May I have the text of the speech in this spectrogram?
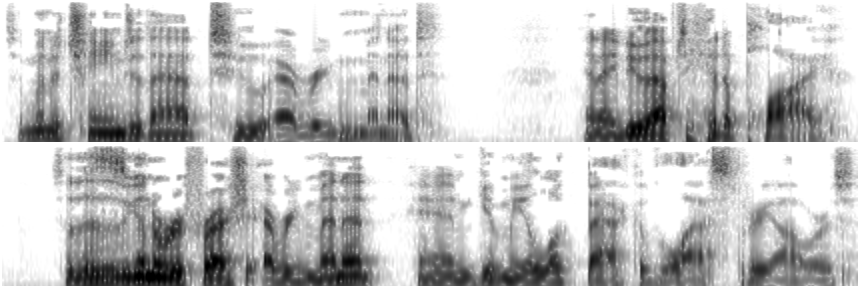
So I'm going to change that to every minute. And I do have to hit apply. So this is going to refresh every minute and give me a look back of the last three hours.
